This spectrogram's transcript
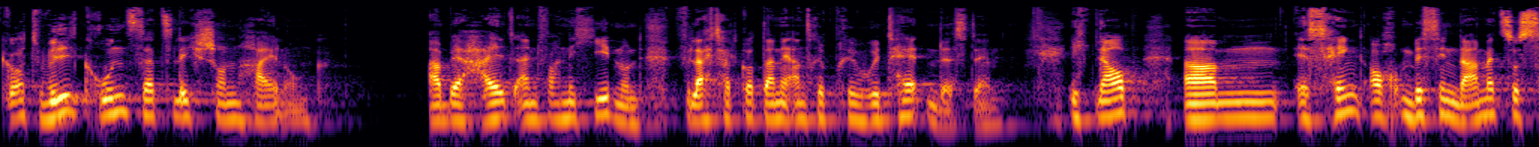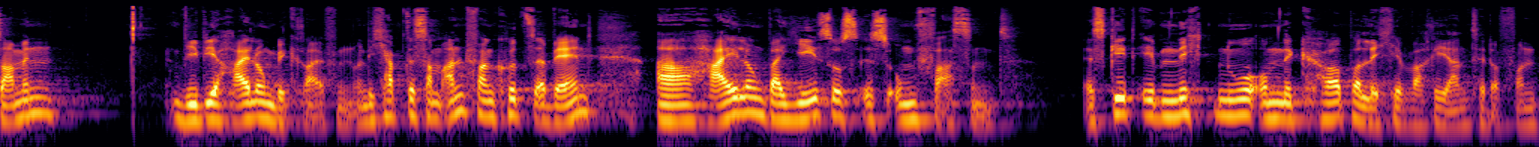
Gott will grundsätzlich schon Heilung, aber er heilt einfach nicht jeden. Und vielleicht hat Gott da eine andere Prioritätenliste. Ich glaube, ähm, es hängt auch ein bisschen damit zusammen, wie wir Heilung begreifen. Und ich habe das am Anfang kurz erwähnt. Äh, Heilung bei Jesus ist umfassend. Es geht eben nicht nur um eine körperliche Variante davon.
